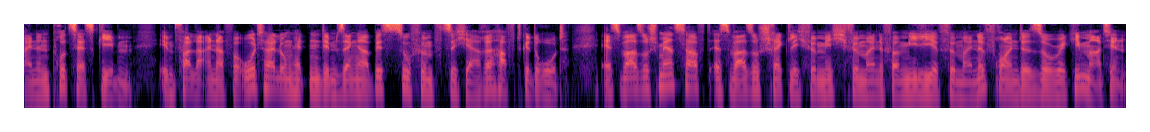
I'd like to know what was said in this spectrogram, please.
keinen Prozess geben. Im Falle einer Verurteilung hätten dem Sänger bis zu 50 Jahre Haft gedroht. Es war so schmerzhaft, es war so schrecklich für mich, für meine Familie, für meine Freunde, so Ricky Martin.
